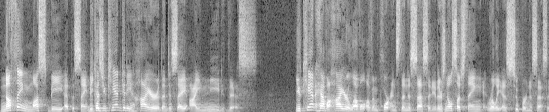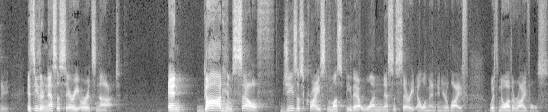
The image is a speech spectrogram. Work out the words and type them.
Nothing must be at the same because you can't get any higher than to say I need this. You can't have a higher level of importance than necessity. There's no such thing really as super necessity. It's either necessary or it's not. And God Himself, Jesus Christ, must be that one necessary element in your life with no other rivals.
